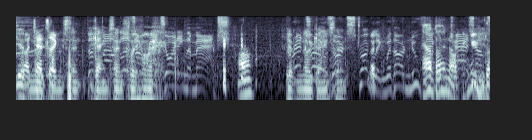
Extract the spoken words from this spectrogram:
you have Uh, no 10 common seconds. sense, game sense, Levi? Joining the match. Huh? You have no game sense. struggling with our new How do I know? You don't.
